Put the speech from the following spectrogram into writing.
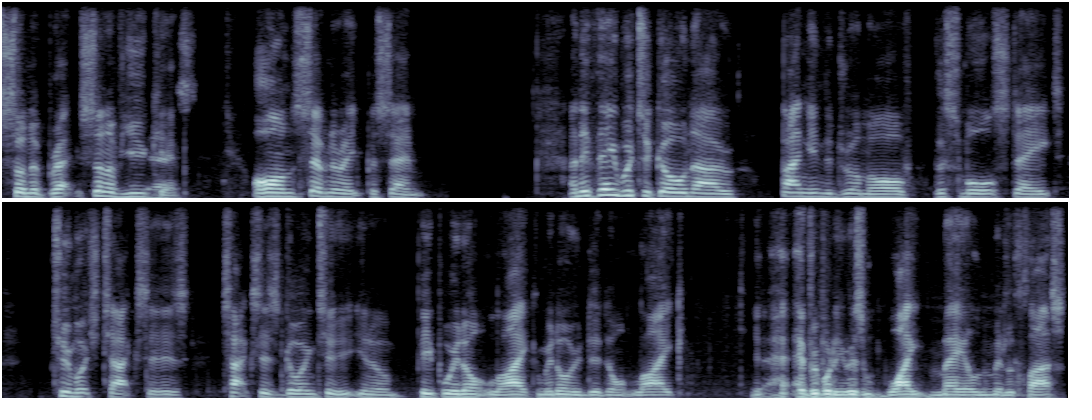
son of Bre- son of UKIP, yes. on seven or eight percent. And if they were to go now banging the drum of the small state, too much taxes, taxes going to you know people we don't like and we know they don't like, everybody who isn't white, male, and middle class.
